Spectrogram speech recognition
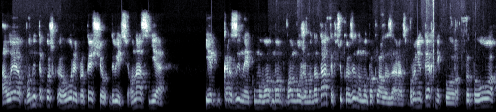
але вони також говорять про те, що дивіться, у нас є є корзина, яку ми вам- вам можемо надати. В цю корзину ми поклали зараз бронетехніку, ППО,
